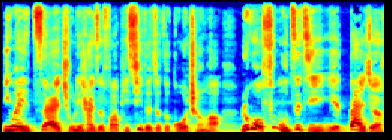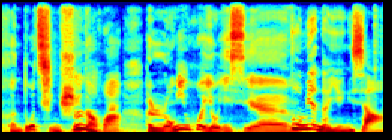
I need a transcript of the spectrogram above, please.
因为在处理孩子发脾气的这个过程啊，如果父母自己也带着很多情绪的话，很容易会有一些负面的影响，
